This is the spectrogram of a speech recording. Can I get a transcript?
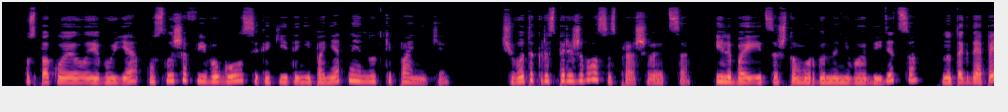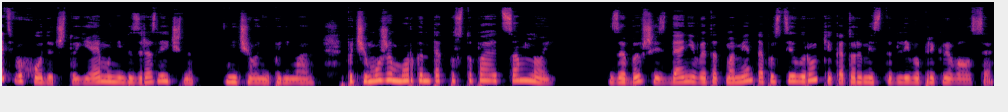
— успокоила его я, услышав в его голосе какие-то непонятные нотки паники. Чего так распереживался, спрашивается? Или боится, что Морган на него обидится? Но тогда опять выходит, что я ему не безразлична. Ничего не понимаю. Почему же Морган так поступает со мной? Забывшись, Дани в этот момент опустил руки, которыми стыдливо прикрывался,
